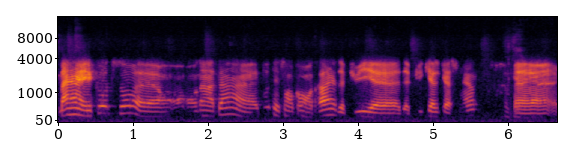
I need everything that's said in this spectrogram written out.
Ben, écoute, ça, euh, on, on entend euh, tout et son contraire depuis depuis quelques semaines. Ok. Euh,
